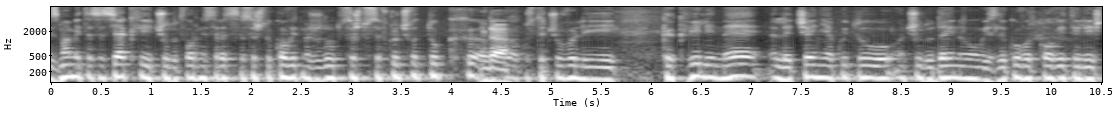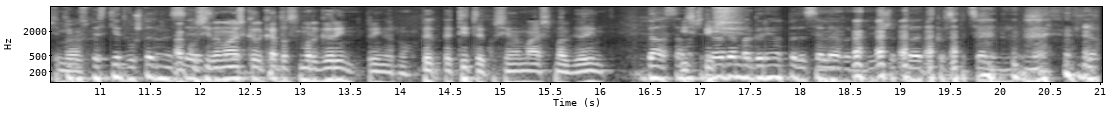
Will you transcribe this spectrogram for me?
измамите с всякакви чудотворни средства срещу COVID, между другото, също се включват тук. Да. Ако сте чували какви ли не лечения, които чудодейно излекуват COVID или ще ти Да. го спестят въобще да не се... Ако си намаеш краката с маргарин, примерно, пе- петите, ако си намаеш с маргарин, Да, само И че трябва да е маргарин от 50 лева, нали, защото е такъв специален. Да.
